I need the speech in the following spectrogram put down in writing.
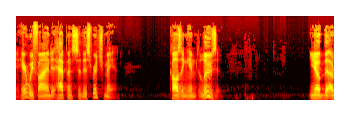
And here we find it happens to this rich man, causing him to lose it. You know, the uh,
